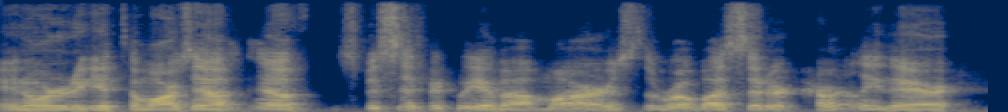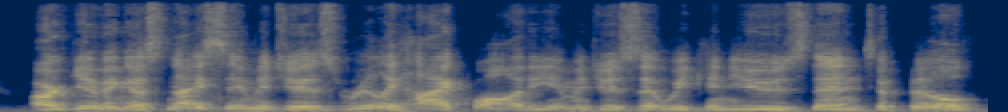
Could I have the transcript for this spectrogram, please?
in order to get to Mars. Now, now specifically about Mars, the robots that are currently there are giving us nice images, really high quality images that we can use then to build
